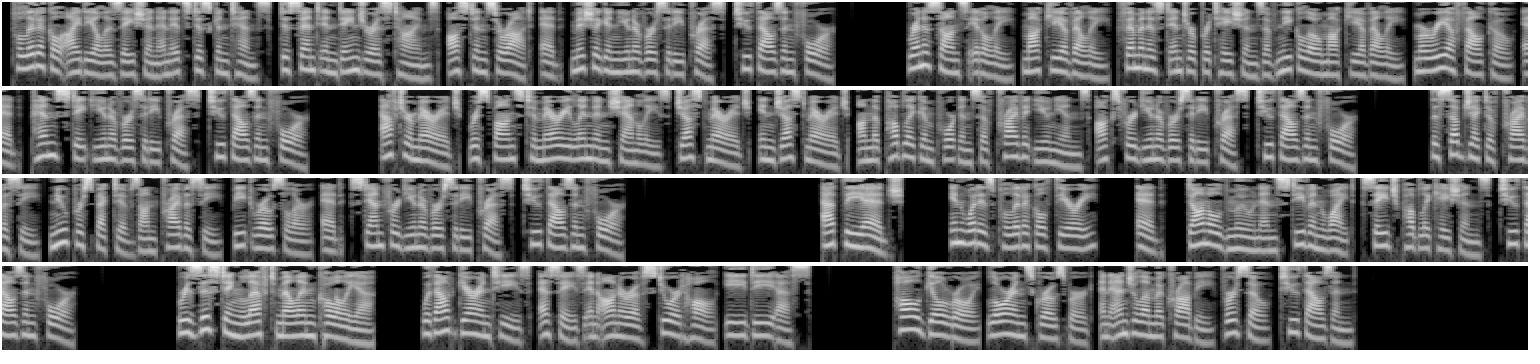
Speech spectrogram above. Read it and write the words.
Political Idealization and Its Discontents, Dissent in Dangerous Times, Austin Sarat, ed., Michigan University Press, 2004. Renaissance Italy, Machiavelli, Feminist Interpretations of Niccolò Machiavelli, Maria Falco, ed., Penn State University Press, 2004. After Marriage, Response to Mary Lyndon Shanley's Just Marriage, in Just Marriage, on the Public Importance of Private Unions Oxford University Press, 2004. The Subject of Privacy, New Perspectives on Privacy, Beat Roessler, ed., Stanford University Press, 2004. At the Edge, in What is Political Theory? ed. Donald Moon and Stephen White, Sage Publications, 2004. Resisting Left Melancholia, Without Guarantees, Essays in Honor of Stuart Hall, eds. Paul Gilroy, Lawrence Grossberg, and Angela McRobbie Verso, 2000.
